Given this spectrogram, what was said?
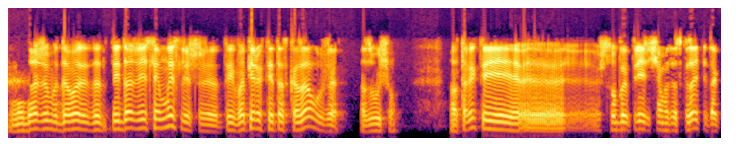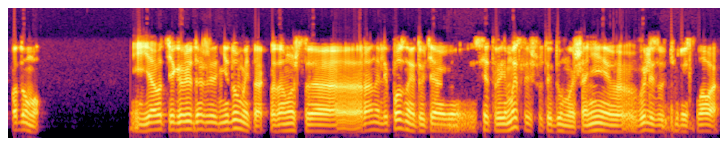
Ну, даже, давай, да, ты даже если мыслишь, э, ты, во-первых, ты это сказал уже, озвучил. Во-вторых, ты, э, чтобы прежде чем это сказать, ты так подумал. Я вот тебе говорю, даже не думай так, потому что рано или поздно это у тебя все твои мысли, что ты думаешь, они вылезут через слова.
